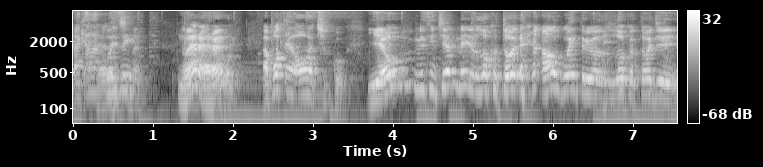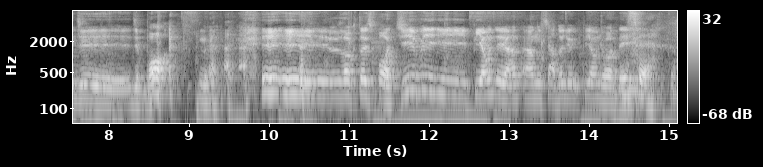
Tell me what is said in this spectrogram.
aquela era coisa. isso mesmo. Não era? Era apoteótico. E eu me sentia meio locutor, algo entre o locutor de, de, de boxe, né? E, e locutor esportivo e, e peão de, anunciador de peão de rodeio. Certo.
